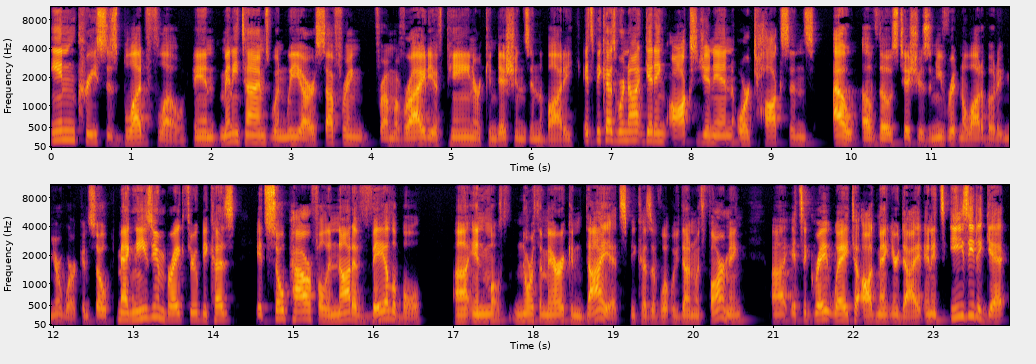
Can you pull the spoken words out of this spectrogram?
increases blood flow. And many times when we are suffering from a variety of pain or conditions in the body, it's because we're not getting oxygen in or toxins out of those tissues. And you've written a lot about it in your work. And so, magnesium breakthrough, because it's so powerful and not available uh, in most North American diets because of what we've done with farming. Uh, it's a great way to augment your diet and it's easy to get.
